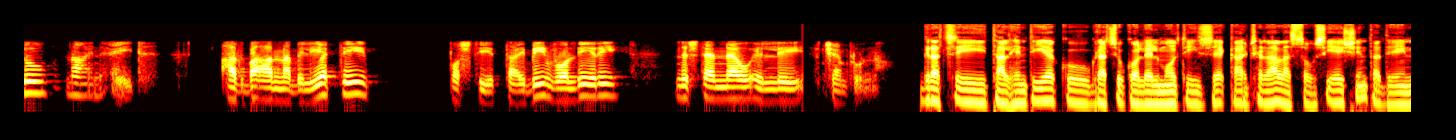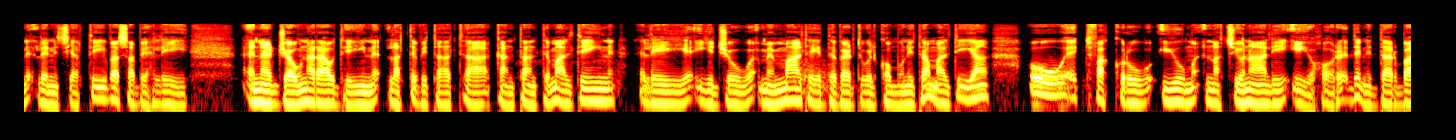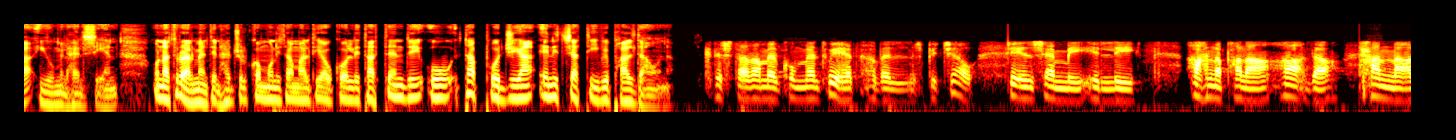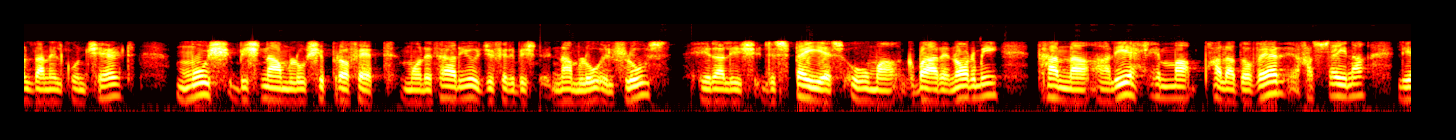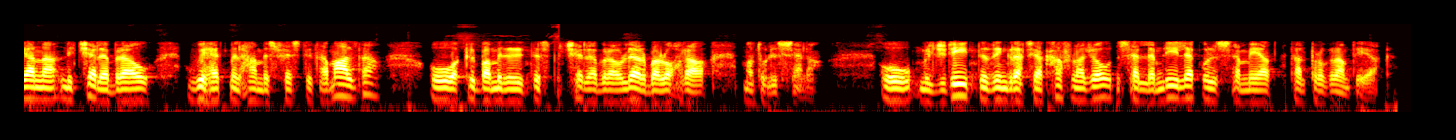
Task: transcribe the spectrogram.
298 Għad baqgħalna biljetti, postijiet tajbin vol Liri, nistennew illi ċċemplulna. Grazzi tal-ħin tiegħek u grazzi wkoll lill-Maltese Cultural Association ta' din l-inizjattiva, sabiħ li nerġgħu naraw din l-attività ta' kantanti Maltin. li jiġu minn Malta jiddevertu l-komunità Maltija u tfakkru jum nazzjonali ieħor, din id-darba Jum il-Ħelsien. U naturalment inħeġġu l-komunità Maltija wkoll li tattendi u tappoġġja inizjattivi bħal dawn. Jekk nista' nagħmel kumment wieħed qabel nispiċċaw, nixtieq insemmi illi aħna bħala Għaqda dħalna għal dan il-kunċert mhux biex nagħmlu xi profett monetarju, jiġifieri biex nagħmlu l-flus, Hi għaliex l-ispejjeż huma kbar enormi, dħalna għalih imma bħala dover ħassejna li għandna niċċelebraw wieħed mill-ħames festi ta' Malta u hekk il-bambini rrid niċċelebraw l-erbgħa l-oħra matul is-sena. U mill-ġdid nirringrazzjak ħafna Joe, nsellem lilek u lis-semmiegħa tal-programm tiegħek.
